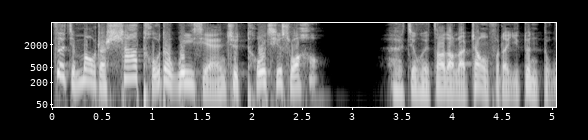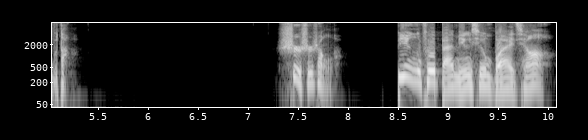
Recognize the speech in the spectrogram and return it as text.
自己冒着杀头的危险去投其所好，竟会遭到了丈夫的一顿毒打。事实上啊。并非白明星不爱枪，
